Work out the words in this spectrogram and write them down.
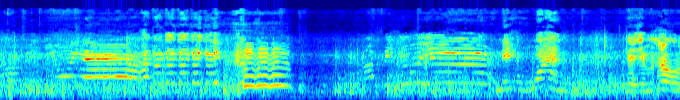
Happy New Year! Agay, agay, agay, agay! Happy New Year! Ni one. Jadi mau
